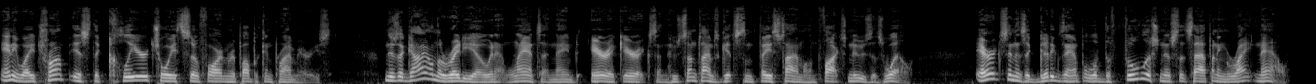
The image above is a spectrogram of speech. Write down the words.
Anyway, Trump is the clear choice so far in Republican primaries. There's a guy on the radio in Atlanta named Erick Erickson who sometimes gets some FaceTime on Fox News as well. Erickson is a good example of the foolishness that's happening right now.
